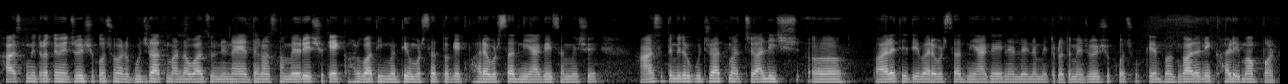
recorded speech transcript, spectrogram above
ખાસ મિત્રો, તમે જોઈ શકો છો અને ગુજરાતમાં નવા જૂનીના યાદનો સમય રહેશે કે એક હળવાથી મધ્યમ વરસાદ તો કે ભારે વરસાદની આગાહી સમય છે. આ સાથે મિત્રો, ગુજરાતમાં ચાલીસ ભારેથી અતિ ભારે વરસાદની આગાહીને લઈને મિત્રો, તમે જોઈ શકો છો કે બંગાળની ખાડીમાં પણ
